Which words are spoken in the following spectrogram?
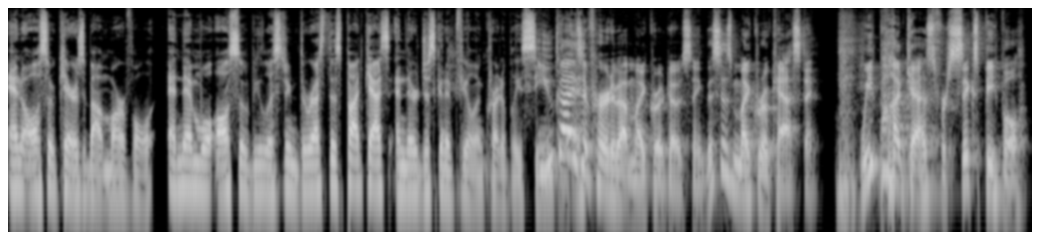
and also cares about Marvel, and then will also be listening to the rest of this podcast, and they're just going to feel incredibly seen. You guys today. have heard about microdosing. This is microcasting. we podcast for six people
